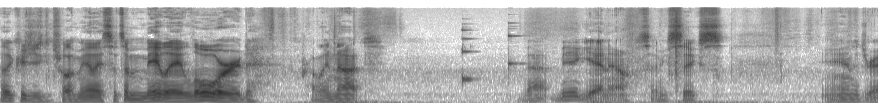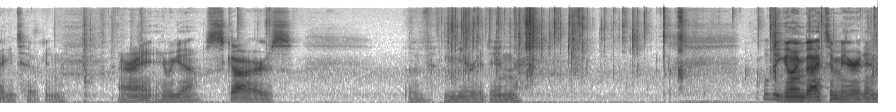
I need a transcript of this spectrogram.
Other creatures you control a melee, so it's a melee lord. Probably not that big. Yeah, no. 76. And a dragon token. Alright, here we go. Scars of Mirrodin. We'll be going back to Mirrodin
